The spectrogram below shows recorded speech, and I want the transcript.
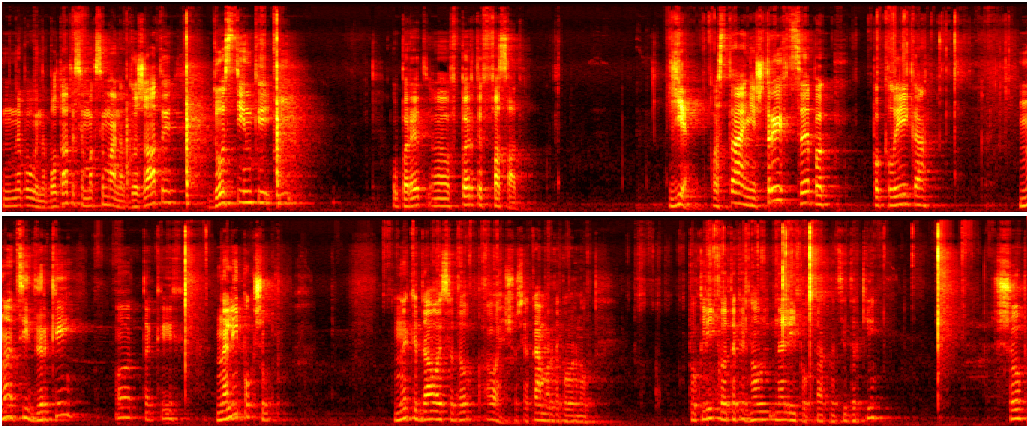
не повинно болтатися, максимально дожати до стінки і уперед, е, вперти в фасад. Є. Останній штрих це поклейка на ці дірки от таких наліпок, щоб не кидалося до. Ой, щось я камеру не повернув. Поклейка таких наліпок так, на ці дірки. Щоб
